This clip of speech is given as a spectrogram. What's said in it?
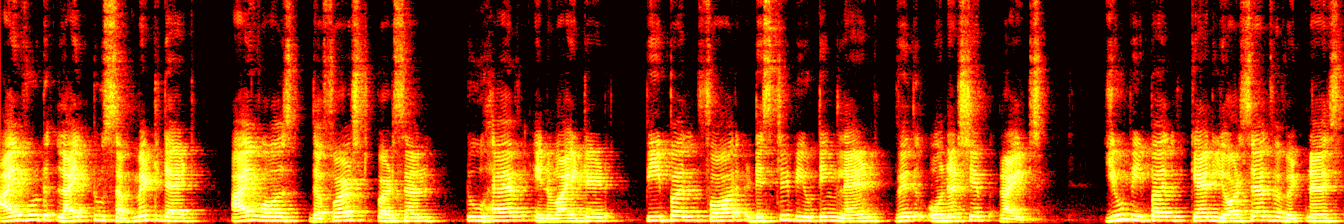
I would like to submit that I was the first person to have invited people for distributing land with ownership rights. You people can yourself witness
